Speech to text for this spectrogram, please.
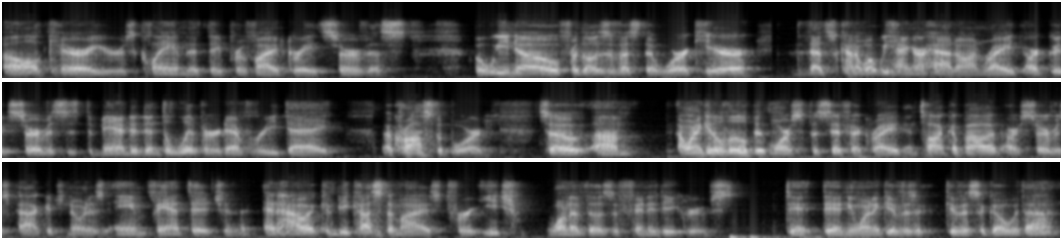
All carriers claim that they provide great service, but we know for those of us that work here, that's kind of what we hang our hat on. Right. Our good service is demanded and delivered every day across the board. So um, I want to get a little bit more specific, right, and talk about our service package known as AIM Vantage and, and how it can be customized for each one of those affinity groups. Dan, you want to give us a, give us a go with that?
